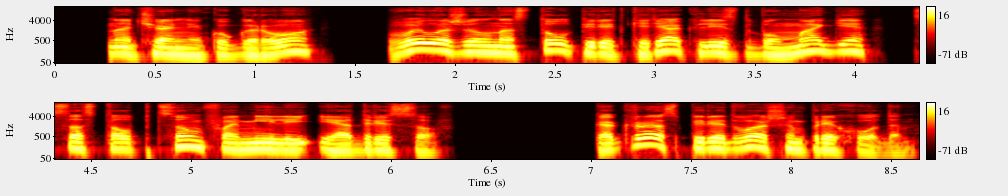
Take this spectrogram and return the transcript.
— начальник УГРО выложил на стол перед Киряк лист бумаги со столбцом фамилий и адресов. «Как раз перед вашим приходом».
